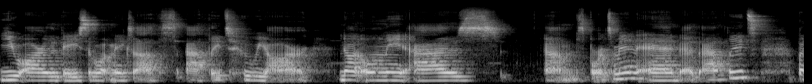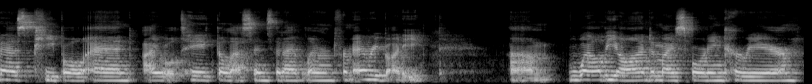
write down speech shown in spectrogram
you are the base of what makes us athletes who we are, not only as um, sportsmen and as athletes, but as people. And I will take the lessons that I've learned from everybody um, well beyond my sporting career.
